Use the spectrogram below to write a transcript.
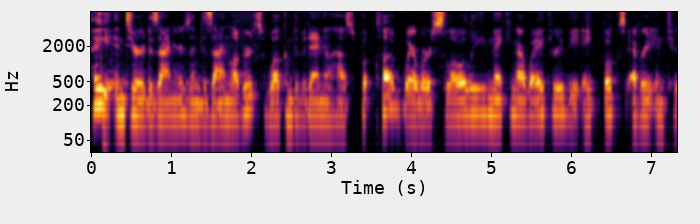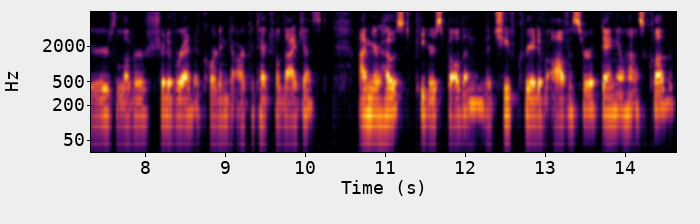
Hey, interior designers and design lovers, welcome to the Daniel House Book Club, where we're slowly making our way through the eight books every interiors lover should have read according to Architectural Digest. I'm your host, Peter Spalding, the Chief Creative Officer of Daniel House Club,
